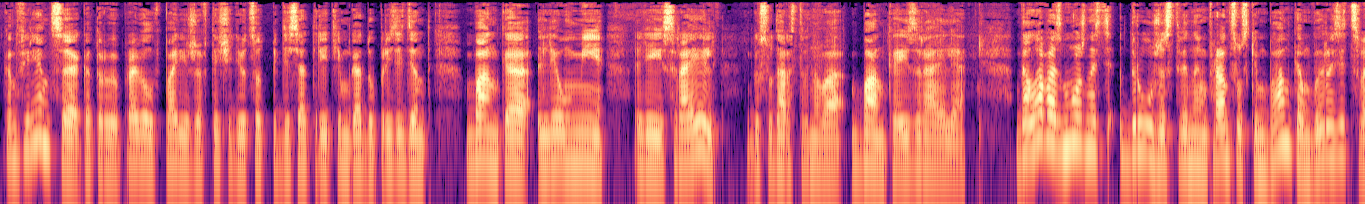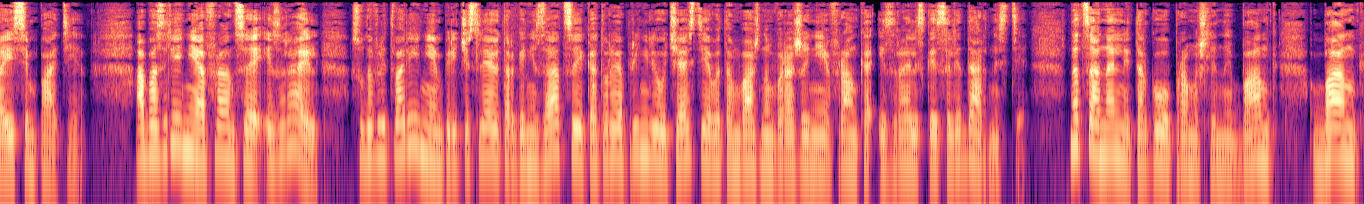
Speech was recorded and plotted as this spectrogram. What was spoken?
Конференция, которую провел в Париже в 1953 году президент банка Леуми Ле Исраэль, Государственного банка Израиля, дала возможность дружественным французским банкам выразить свои симпатии. Обозрение «Франция-Израиль» с удовлетворением перечисляют организации, которые приняли участие в этом важном выражении франко-израильской солидарности. Национальный торгово-промышленный банк, банк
